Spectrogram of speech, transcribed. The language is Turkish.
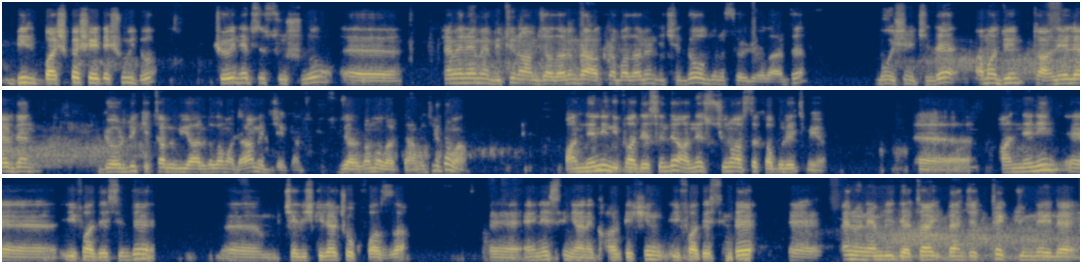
bir başka şey de şuydu. Köyün hepsi suçlu. E, hemen hemen bütün amcaların ve akrabaların içinde olduğunu söylüyorlardı. Bu işin içinde. Ama dün tahliyelerden gördük ki tabii bu yargılama devam edecek. Yani yargılama olarak devam edecek ama annenin ifadesinde anne suçunu asla kabul etmiyor. Ee, annenin e, ifadesinde e, çelişkiler çok fazla. Ee, Enes'in yani kardeşin ifadesinde e, en önemli detay bence tek cümleyle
